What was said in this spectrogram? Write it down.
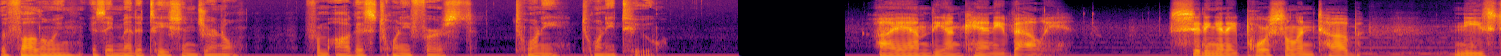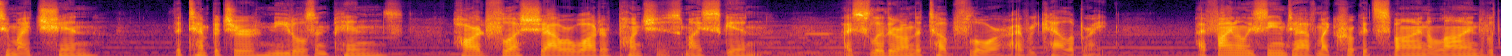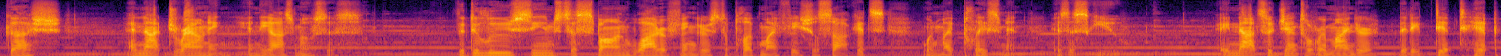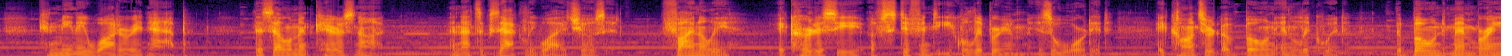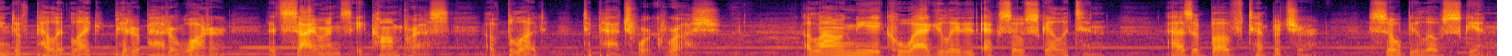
The following is a meditation journal from August 21st, 2022. I am the uncanny valley, sitting in a porcelain tub, knees to my chin, the temperature, needles and pins, hard flush shower water punches my skin. I slither on the tub floor, I recalibrate. I finally seem to have my crooked spine aligned with gush and not drowning in the osmosis. The deluge seems to spawn water fingers to plug my facial sockets when my placement is askew. A not so gentle reminder that a dipped hip can mean a watery nap. This element cares not, and that's exactly why I chose it. Finally, a courtesy of stiffened equilibrium is awarded a concert of bone and liquid, the boned membrane of pellet like pitter patter water that sirens a compress of blood to patchwork rush, allowing me a coagulated exoskeleton, as above temperature, so below skin.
